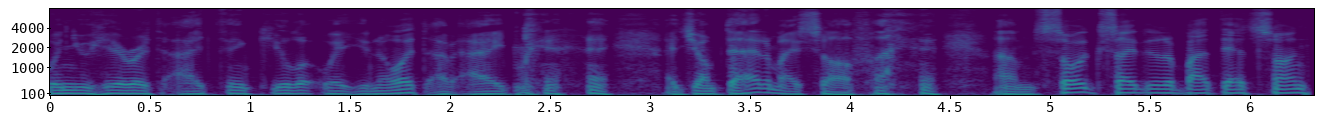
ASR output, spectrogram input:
when you hear it, I think you'll wait. You know what? I I, I jumped ahead of myself. I'm so excited about that song.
